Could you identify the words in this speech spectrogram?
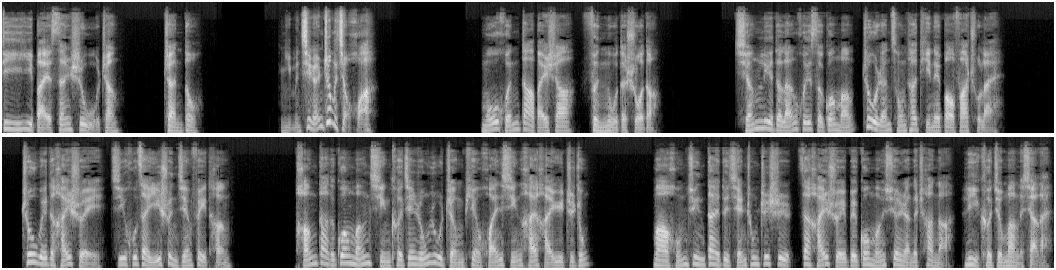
第一百三十五章战斗。你们竟然这么狡猾！魔魂大白鲨愤怒的说道。强烈的蓝灰色光芒骤然从他体内爆发出来，周围的海水几乎在一瞬间沸腾。庞大的光芒顷刻间融入整片环形海海域之中。马红俊带队前冲之势，在海水被光芒渲染的刹那，立刻就慢了下来。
